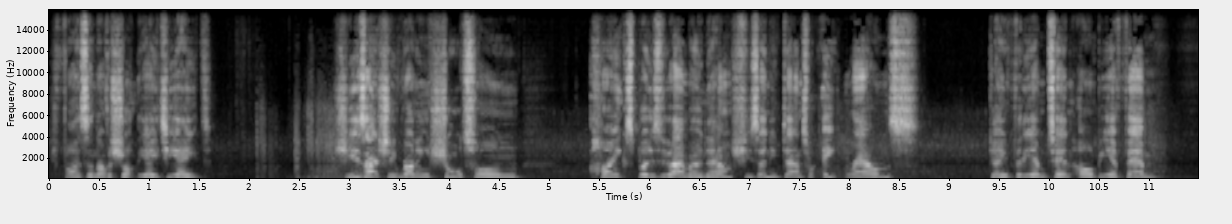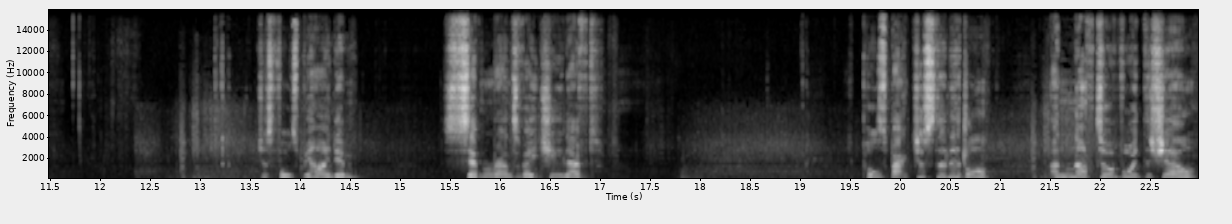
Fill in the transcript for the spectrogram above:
She fires another shot, the 88. She is actually running short on high explosive ammo now. She's only down to 8 rounds, going for the M10 RBFM. Just falls behind him. Seven rounds of HE left. He pulls back just a little. Enough to avoid the shell.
